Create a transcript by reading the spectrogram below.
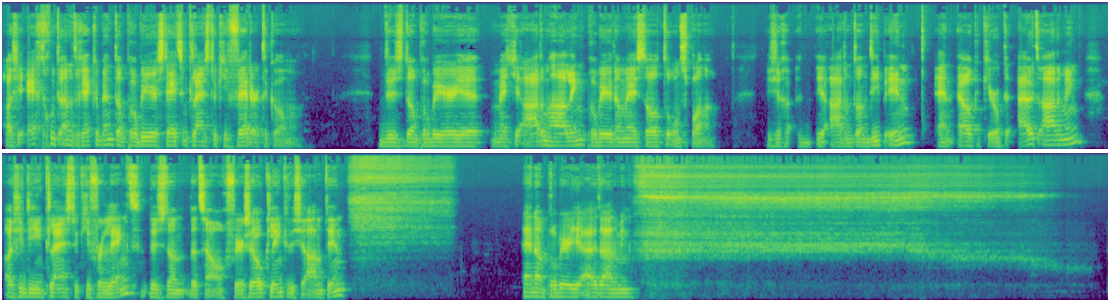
als je echt goed aan het rekken bent, dan probeer je steeds een klein stukje verder te komen. Dus dan probeer je met je ademhaling, probeer je dan meestal te ontspannen. Dus je, je ademt dan diep in en elke keer op de uitademing, als je die een klein stukje verlengt, dus dan, dat zou ongeveer zo klinken, dus je ademt in. En dan probeer je je uitademing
